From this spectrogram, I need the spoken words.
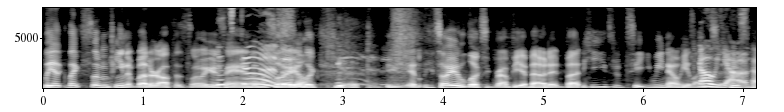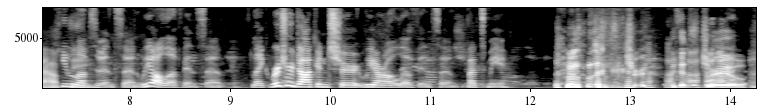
li- licks some peanut butter off of Sawyer's It's hand. And. Sawyer So looks, cute. it, Sawyer looks grumpy about it, but he's, see, we know he likes Oh it. yeah, happy. he loves Vincent. We all love Vincent. Like Richard Dawkins' shirt, we all love Vincent. That's me. it's true. It's true.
